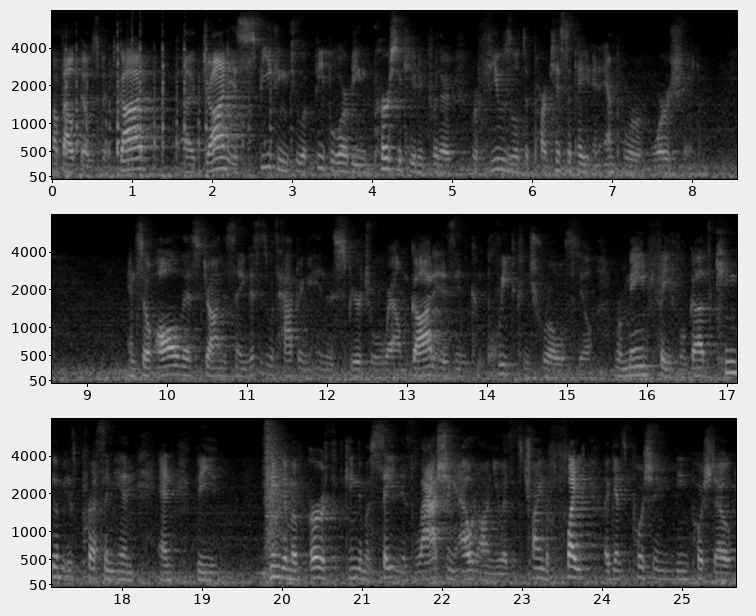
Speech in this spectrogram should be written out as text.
about those. But God uh, John is speaking to a people who are being persecuted for their refusal to participate in emperor worship. And so, all this, John is saying, this is what's happening in the spiritual realm. God is in complete control still. Remain faithful. God's kingdom is pressing in, and the kingdom of earth, the kingdom of Satan, is lashing out on you as it's trying to fight against pushing, being pushed out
